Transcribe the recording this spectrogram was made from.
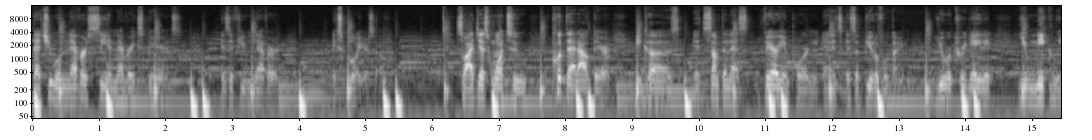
that you will never see and never experience is if you never explore yourself. So I just want to put that out there because it's something that's very important and it's it's a beautiful thing. You were created uniquely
